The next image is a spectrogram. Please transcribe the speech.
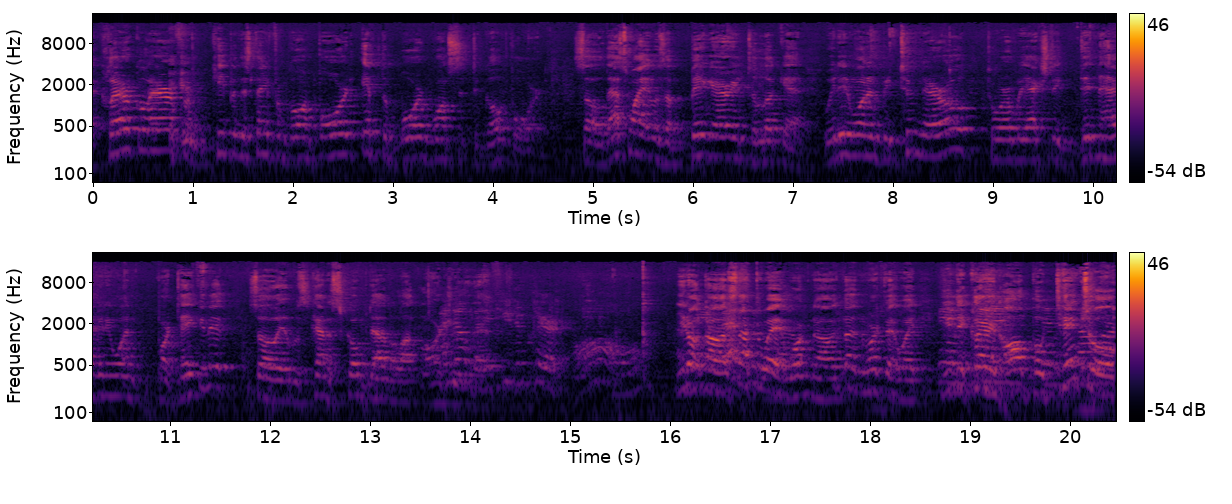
a clerical error from keeping this thing from going forward if the board wants it to go forward. So that's why it was a big area to look at. We didn't want it to be too narrow to where we actually didn't have anyone partake in it, so it was kinda scoped out a lot larger I know, than but that. if you declare it all. You don't know, it's not the way it worked, no, it doesn't work that way. You declare it all potential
